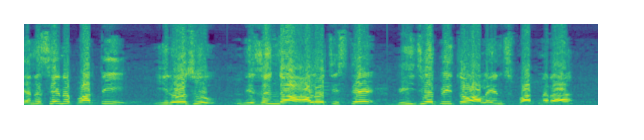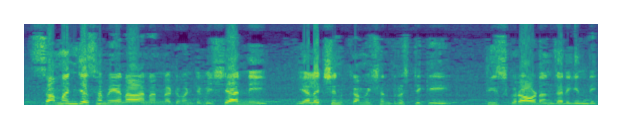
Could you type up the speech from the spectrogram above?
జనసేన పార్టీ ఈ రోజు నిజంగా ఆలోచిస్తే బీజేపీతో అలయన్స్ పార్ట్నరా? సమంజసమేనా? అన్నటువంటి విషయాన్ని ఎలక్షన్ కమిషన్ దృష్టికి తీసుకురావడం జరిగింది.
